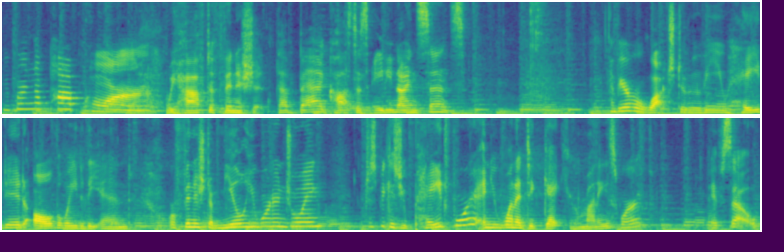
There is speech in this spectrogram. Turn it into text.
you burned the popcorn. We have to finish it. That bag cost us 89 cents. Have you ever watched a movie you hated all the way to the end? Or finished a meal you weren't enjoying just because you paid for it and you wanted to get your money's worth? If so,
